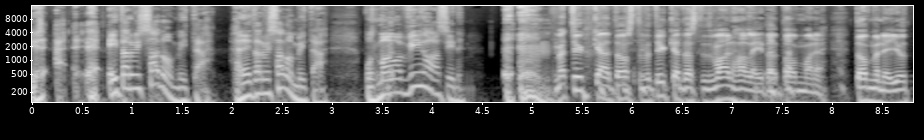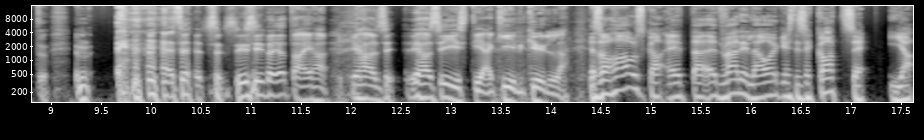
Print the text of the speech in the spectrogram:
Ja se, ä, ä, ei tarvi sanoa mitään. Hän ei tarvi sanoa mitään. Mutta mä vaan vihasin. Mä tykkään tosta, mä tykkään tosta, että vanhan liiton tommonen, tommonen juttu. Se, se, se, siinä on jotain ihan, ihan, ihan siistiäkin, kyllä. Ja se on hauska, että, että välillä oikeasti se katse ja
